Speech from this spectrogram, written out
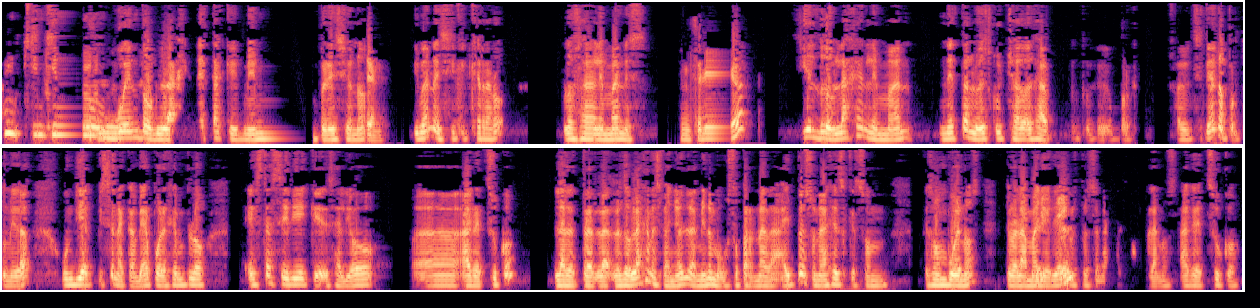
¿Quién, quién tiene un buen doblaje, neta, que me impresionó? ¿Quién? Iban a decir que qué raro. Los alemanes. ¿En serio? Y el doblaje alemán, neta, lo he escuchado, o sea, porque, porque, o sea, si tienen la oportunidad, un día empiezan a cambiar, por ejemplo, esta serie que salió a Agretsuko, la, la, la- el doblaje en español a mí no me gustó para nada. Hay personajes que son, que son buenos, pero la mayoría de los personajes son planos. Agretsuko.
